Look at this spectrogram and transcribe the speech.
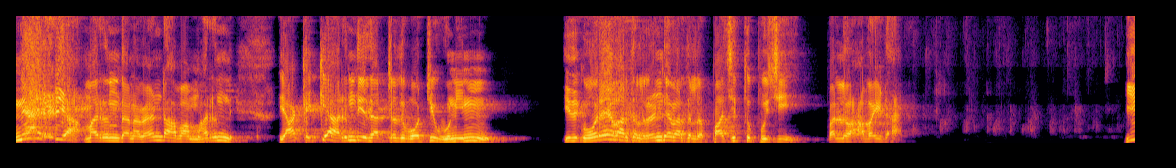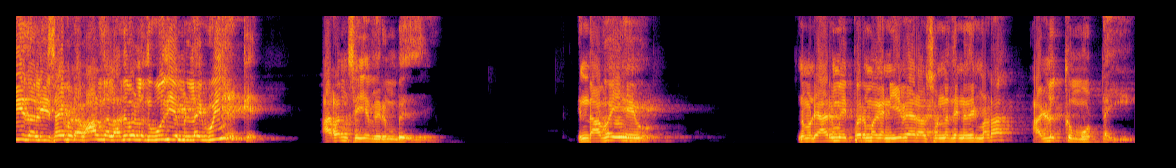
நேரடியா மருந்தன வேண்டாமா மருந்து. யாக்கைக்கு அருந்தியதற்றது போற்றி உனின். இதுக்கு ஒரே வார்த்தையில் ரெண்டே வார்த்தையில் பசித்து புசி. வல்லு அவைட. ஈதல் இசைப்பட வாழ்தல் அது வல்லது ஊதியம் இல்லை உயிருக்கு. அறம் செய்ய விரும்பு. இந்த அவையை நம்முடைய அருமை பெருமகன் ஈவேரா சொன்னது என்ன தெரியுமாடா? அழுக்கு மூட்டை.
